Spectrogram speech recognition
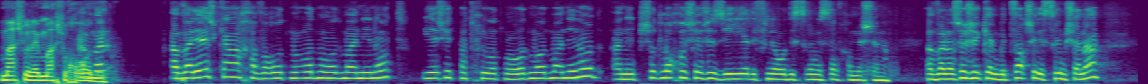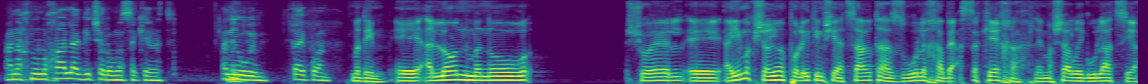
משהו למשהו כרוני. אבל, אבל יש כמה חברות מאוד מאוד מעניינות, יש התפתחויות מאוד מאוד מעניינות, אני פשוט לא חושב שזה יהיה לפני עוד 20-25 שנה. אבל אני חושב שכן, בטווח של 20 שנה, אנחנו נוכל להגיד שלום לסכרת. הנעורים. טייפ 1. מדהים. אה, אלון מנור שואל, אה, האם הקשרים הפוליטיים שיצרת עזרו לך בעסקיך, למשל רגולציה?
